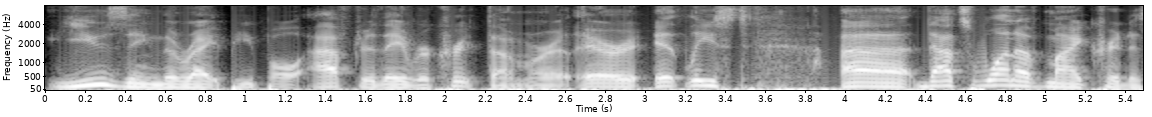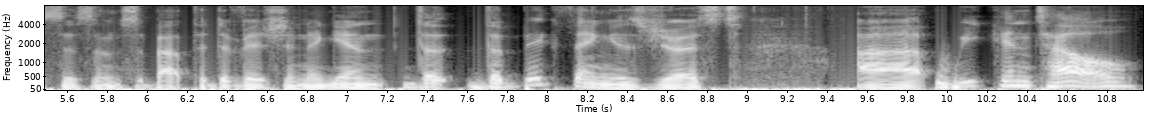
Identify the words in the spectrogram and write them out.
using the right people after they recruit them, or, or at least uh, that's one of my criticisms about the division. Again, the the big thing is just uh, we can tell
